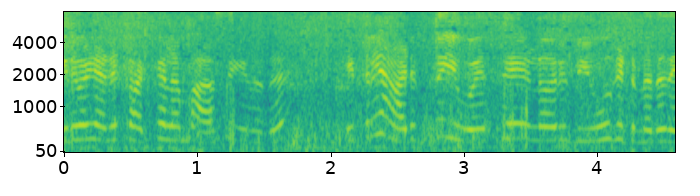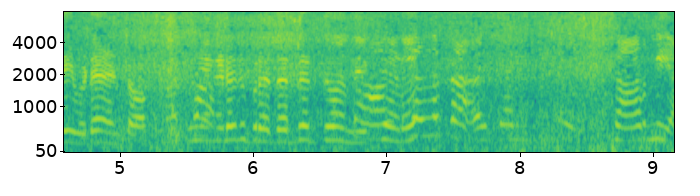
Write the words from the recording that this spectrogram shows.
ഇതുവഴിയാണ് ട്രക്കെല്ലാം പാസ് ചെയ്യുന്നത്. ഇത്രയും അടുത്ത് യു എസ് എ ഉള്ള ഒരു വ്യൂ കിട്ടുന്നത് ദേ ഇവിടെയാണ് കേട്ടോ ഞങ്ങളുടെ ഒരു ബ്രദറിന്റെ അടുത്ത് വന്നിരിക്കുകയാണ്. സാർണിയ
